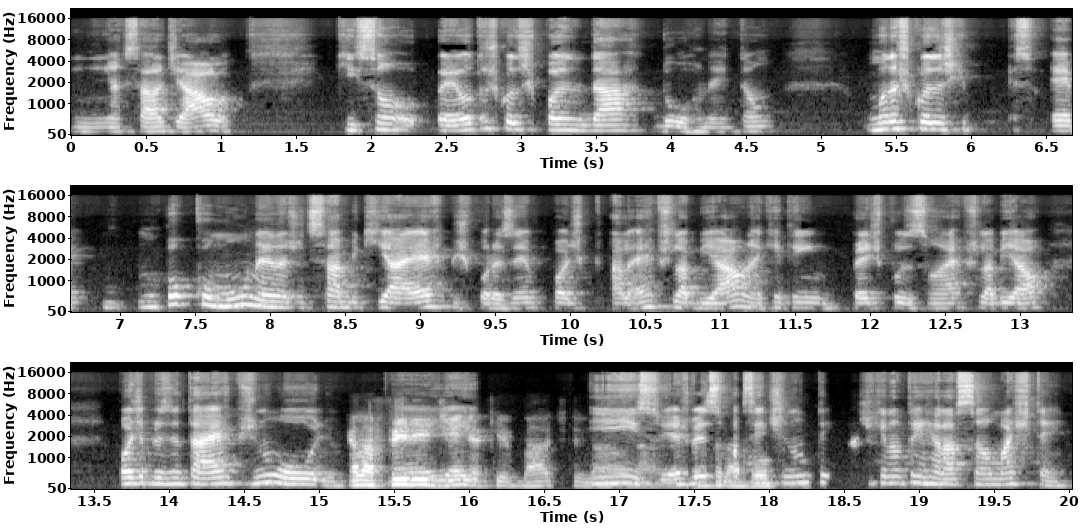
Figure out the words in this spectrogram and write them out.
em sala de aula, que são é, outras coisas que podem dar dor, né? Então, uma das coisas que é um pouco comum, né? A gente sabe que a herpes, por exemplo, pode a herpes labial, né? Quem tem predisposição a herpes labial pode apresentar herpes no olho. Aquela feridinha né? aí, que bate. Na, isso, na, e às vezes o paciente não tem, acho que não tem relação, mas tem.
